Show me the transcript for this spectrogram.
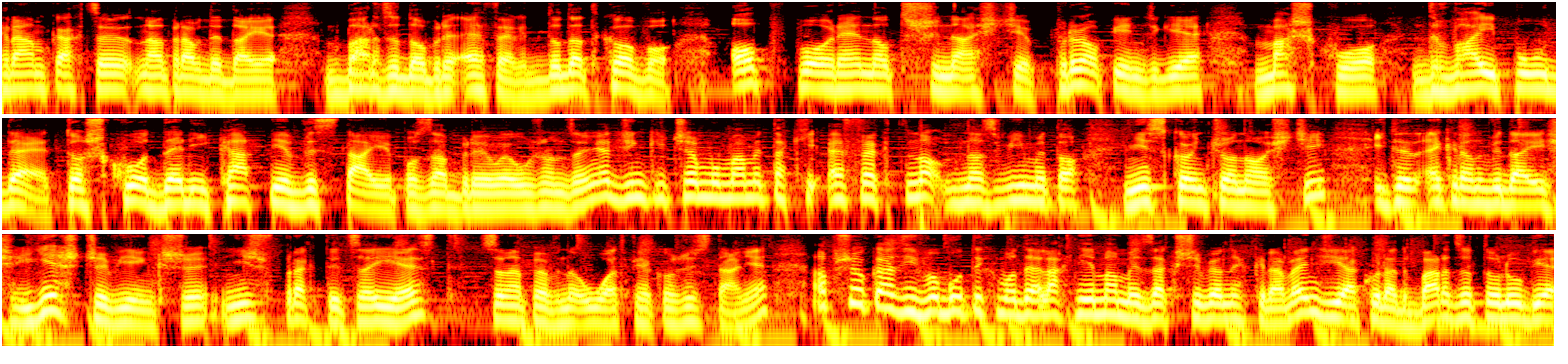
ramkach, co naprawdę daje bardzo dobry efekt. Dodatkowo Oppo Reno 13 Pro 5G ma szkło 2,5D. To szkło delikatnie wystaje poza bryłę urządzenia, dzięki czemu mamy taki efekt, no nazwijmy to nieskończoności i ten ekran wydaje się jeszcze większy niż w praktyce jest, co na pewno ułatwia korzystanie. A przy okazji w obu tych modelach nie mamy zakrzywionych krawędzi, ja akurat bardzo to lubię.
